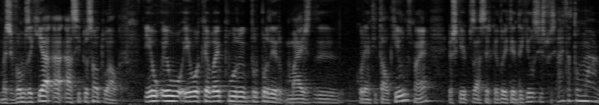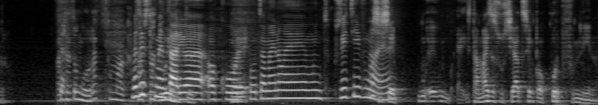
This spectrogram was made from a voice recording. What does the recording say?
mas vamos aqui à, à- à situação atual. Eu, eu, eu acabei por, por perder mais de 40 e tal quilos, não é? Eu cheguei a pesar cerca de 80 quilos e as pessoas ai, está tão magro. Ah, está tão gordo. Ah, tão magro. Mas Ah, este está comentário doente. ao corpo também não é muito positivo, não Mas é? isso é, é- está mais associado sempre ao corpo feminino,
